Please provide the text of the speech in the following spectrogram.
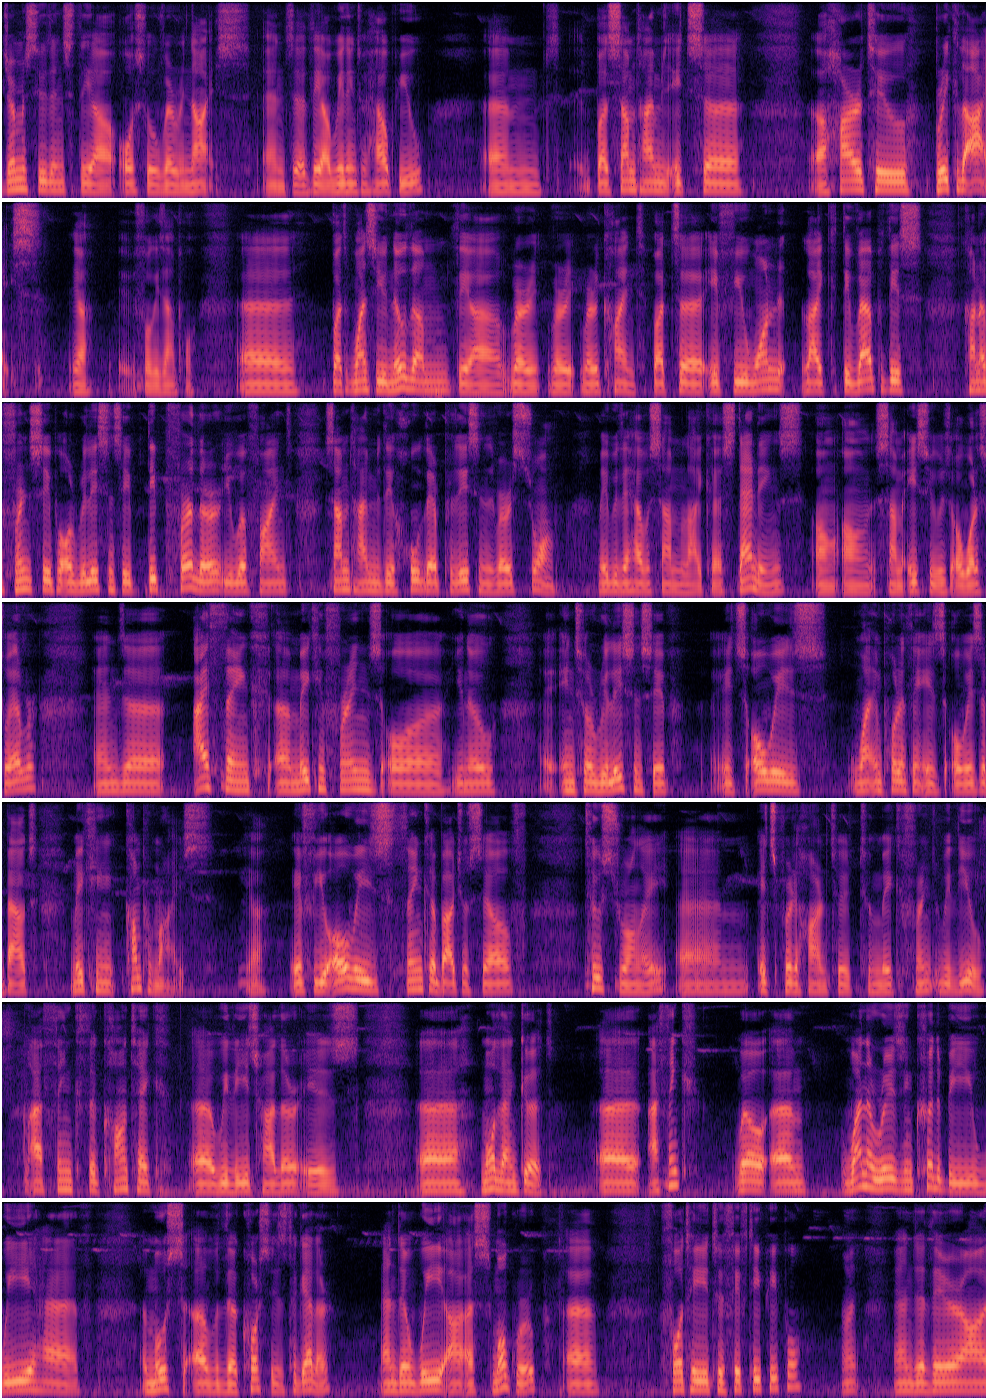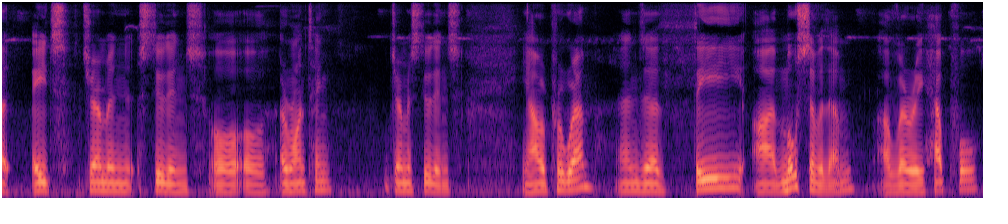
German students, they are also very nice and uh, they are willing to help you. Um, but sometimes it's uh, uh, hard to break the ice, yeah, for example. Uh, but once you know them, they are very, very, very kind. But uh, if you want like develop this kind of friendship or relationship deep further, you will find sometimes they hold their positions very strong. Maybe they have some like uh, standings on, on some issues or whatsoever. And uh, I think uh, making friends or, you know, into a relationship, it's always, one important thing is always about making compromise. Yeah. If you always think about yourself too strongly, um, it's pretty hard to, to make friends with you. I think the contact uh, with each other is uh, more than good. Uh, I think, well, um, one reason could be we have most of the courses together and we are a small group, uh, 40 to 50 people, right? And there are eight German students or, or around 10 German students in our program and uh, they are, most of them are very helpful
